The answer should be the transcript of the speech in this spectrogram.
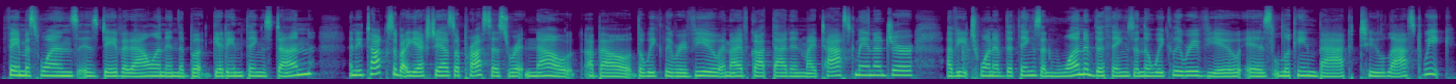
famous ones is David Allen in the book Getting Things Done. And he talks about, he actually has a process written out about the weekly review. And I've got that in my task manager of each one of the things. And one of the things in the weekly review is looking back to last week.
